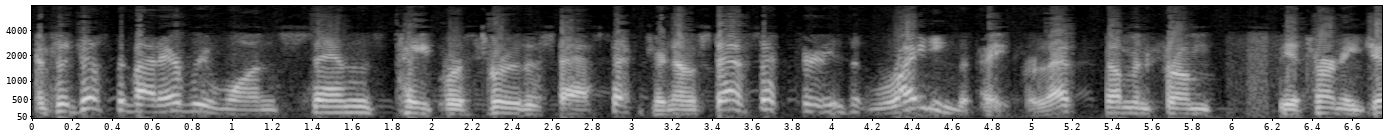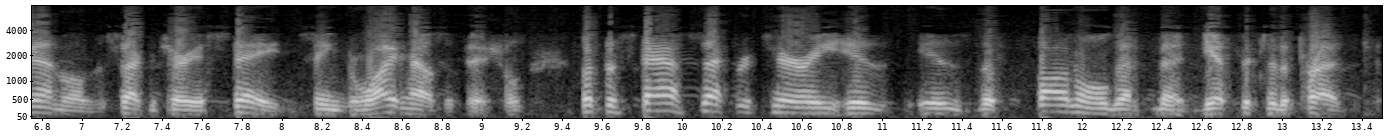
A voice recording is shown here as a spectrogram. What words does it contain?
And so just about everyone sends paper through the staff secretary. Now, the staff secretary isn't writing the paper. That's coming from the attorney general, the secretary of state, senior White House officials. But the staff secretary is, is the funnel that, that gets it to the president.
